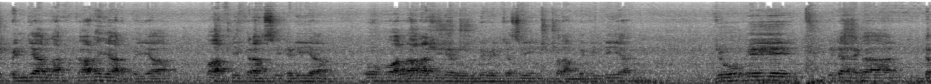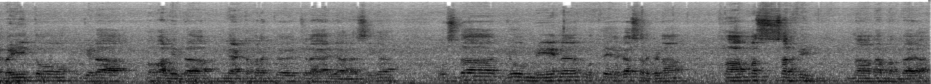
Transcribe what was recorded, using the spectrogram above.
56 ਲੱਖ 61 ਹਜ਼ਾਰ ਰੁਪਈਆ ਭਾਰਤੀ ਕਰੰਸੀ ਜਿਹੜੀ ਆ, ਉਹ ਹਵਾਲਾ ਰਾਸ਼ੀ ਦੇ ਰੂਪ ਦੇ ਵਿੱਚ ਅਸੀਂ ਬਰਾਮਦ ਕੀਤੀ ਆ। ਜੋ ਇਹ ਜਿਹੜਾ ਹੈਗਾ ਦੁਬਈ ਤੋਂ ਜਿਹੜਾ ਹਵਾਲੇ ਦਾ ਨੈਟਵਰਕ ਚਲਾਇਆ ਜਾ ਰਿਹਾ ਸੀਗਾ ਉਸ ਦਾ ਜੋ ਮੇਨ ਉੱਥੇ ਹੈਗਾ ਸਰਗਣਾ ਫਾਰਮਸ ਸਰਵੀ ਨਾਂ ਦਾ ਬੰਦਾ ਆ,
